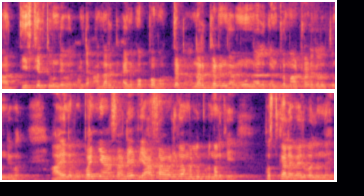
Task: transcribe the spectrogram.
తీసుకెళ్తూ ఉండేవారు. అంటే అనర్ ఆయన గొప్ప వక్తట అనర్ఘణంగా మూడు నాలుగు గంటలు మాట్లాడగలుగుతుండేవారు. ఆయన ఉపన్యాసాలే వ్యాసావళిగా మళ్ళీ ఇప్పుడు మనకి పుస్తకాలు అవైలబుల్ ఉన్నాయి.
